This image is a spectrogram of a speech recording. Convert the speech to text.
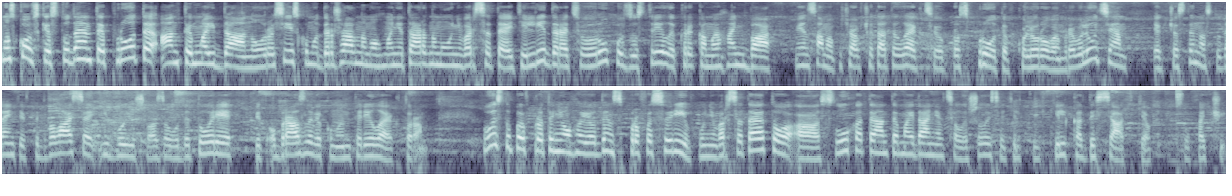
Московські студенти проти антимайдану у російському державному гуманітарному університеті. Лідера цього руху зустріли криками ганьба. Він саме почав читати лекцію про спротив кольоровим революціям. Як частина студентів підвелася і вийшла з аудиторії під образливі коментарі лектора. Виступив проти нього і один з професорів університету. А слухати антимайданівця лишилися тільки кілька десятків слухачів.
